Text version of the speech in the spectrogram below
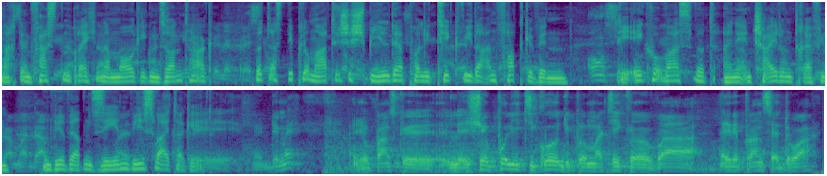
Nach dem Fastenbrechen am morgigen Sonntag wird das diplomatische Spiel der Politik wieder an Fahrt gewinnen. Die ECOWAS wird eine Entscheidung treffen und wir werden sehen, wie es weitergeht. Je pense que le jeu politico-diplomatique va reprendre ses droits.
